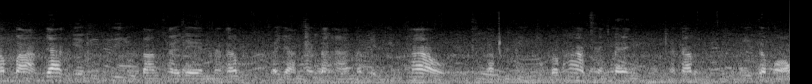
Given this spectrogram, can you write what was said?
ลำบากยากเย็นที่อยู่ตามชายแดนนะครับก็อยากให้ทหารนั้นไปกินข้าวกับมีสุขภาพแข็งแรงนะครับ มีสมอง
